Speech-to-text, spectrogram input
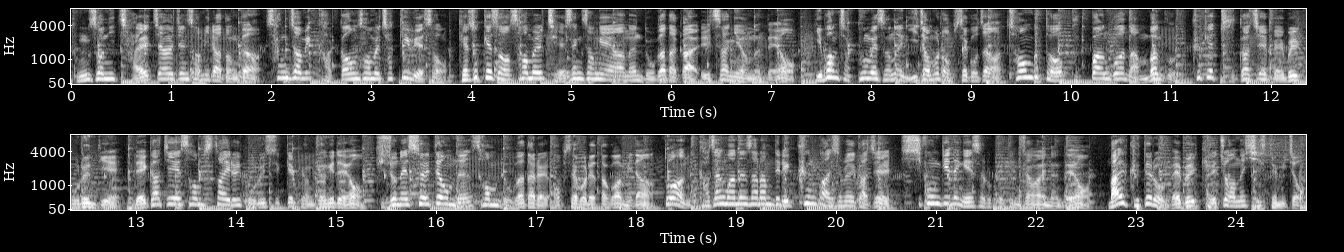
동선이 잘 짜여진 섬이라던가 상점이 가까운 섬을 찾기 위해서 계속해서 섬을 재생성해야 하는 노가다가 일상이었는데요. 이번 작품에서는 이 점을 없애고자 처음부터 북반구와 남반구 크게 두 가지의 맵을 고른 뒤에 네 가지의 섬 스타일을 고를 수 있게 변경이 되어 기존에 쓸데없는 섬 노가다를 없애버렸다고 합니다. 또한 가장 많은 사람들이 큰 관심을 가질 시공 기능이 새롭게 등장하였는데요. 말 그대로 맵을 개조하는 시스템이죠.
